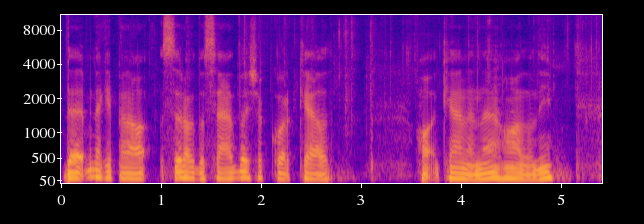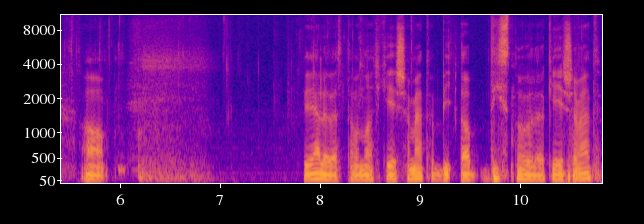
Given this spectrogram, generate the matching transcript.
De mindenképpen a ragd a szádba, és akkor kell, ha kellene hallani a elővettem a nagy késemet, a, a disznóölő késemet,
